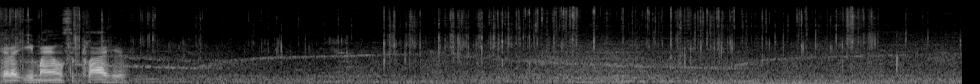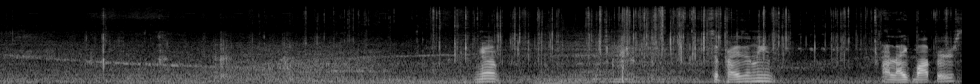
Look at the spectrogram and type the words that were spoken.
Gotta eat my own supply here. I Whoppers,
